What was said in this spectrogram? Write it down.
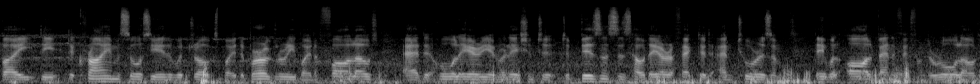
by the, the crime associated with drugs, by the burglary, by the fallout, uh, the whole area in relation to, to businesses, how they are affected and tourism, they will all benefit from the rollout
